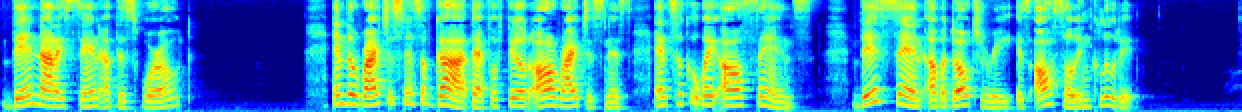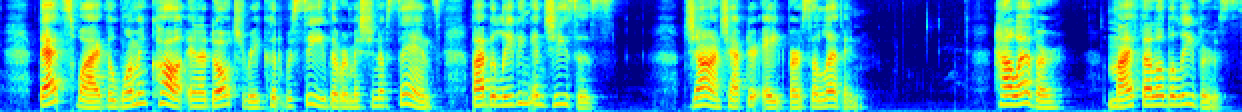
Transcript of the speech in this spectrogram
then not a sin of this world? In the righteousness of God that fulfilled all righteousness and took away all sins, this sin of adultery is also included. That's why the woman caught in adultery could receive the remission of sins by believing in Jesus. John chapter 8 verse 11. However, my fellow believers,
